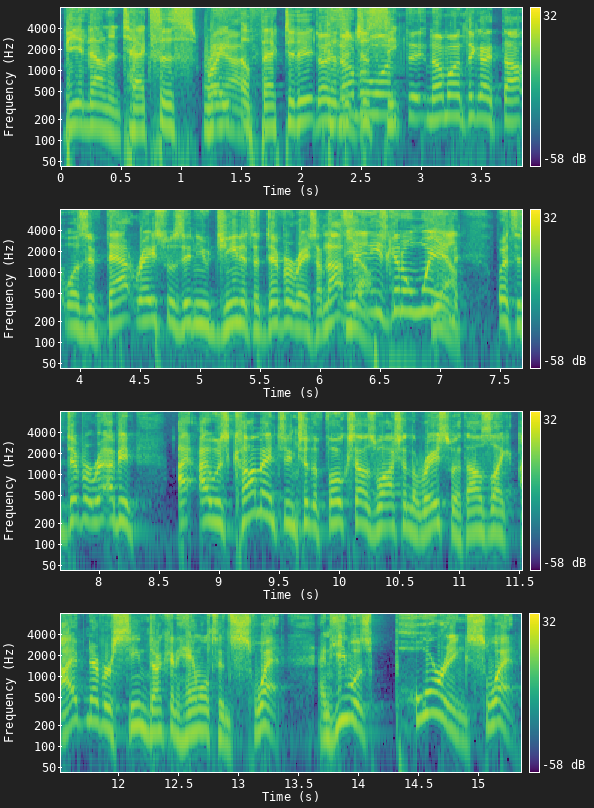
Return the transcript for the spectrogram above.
being down in Texas, right, Yeah. affected it The because it number just one, se- thi- number one thing I thought was if that race was in Eugene, it's a different race. I'm not saying Yeah. he's going to win, Yeah. but it's a different. Ra- I mean, I, I was commenting to the folks I was watching the race with. I was like, I've never seen Duncan Hamilton sweat, and he was pouring sweat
